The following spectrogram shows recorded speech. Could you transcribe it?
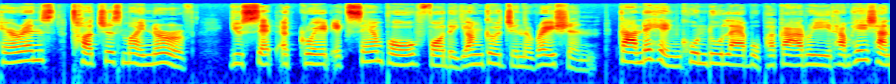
parents touches my nerve you set a great example for the younger generation การได้เห็นคุณดูแลบุพการีทำให้ฉัน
